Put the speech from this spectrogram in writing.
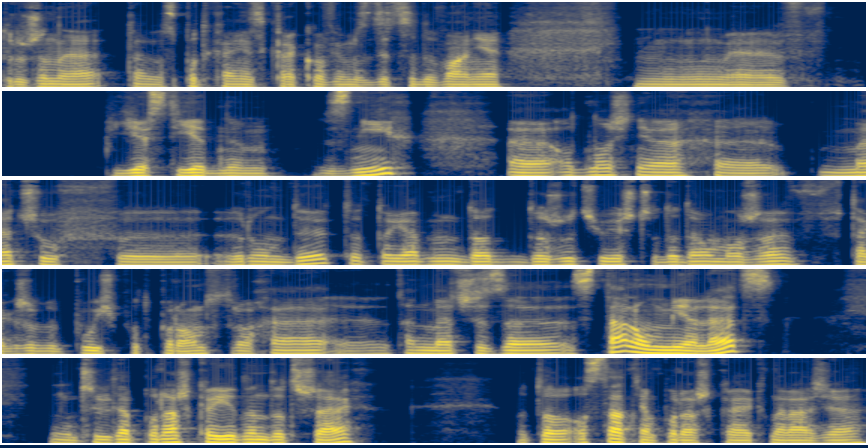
drużynę. To spotkanie z Krakowią zdecydowanie mm, e, jest jednym z nich. E, odnośnie e, meczów e, rundy, to, to ja bym do, dorzucił jeszcze, dodał może, tak żeby pójść pod prąd trochę, ten mecz ze Stalą Mielec, czyli ta porażka 1 do 3, no to ostatnia porażka jak na razie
